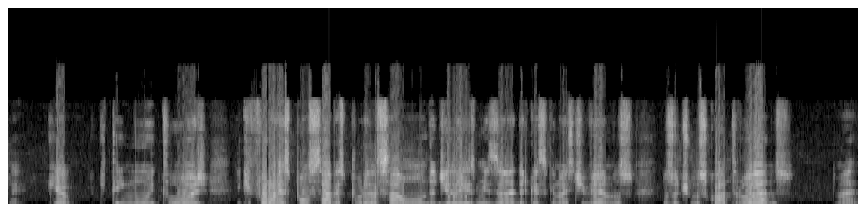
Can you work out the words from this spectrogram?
Né? Que, é, que tem muito hoje e que foram responsáveis por essa onda de leis misândricas que nós tivemos nos últimos quatro anos. Né?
